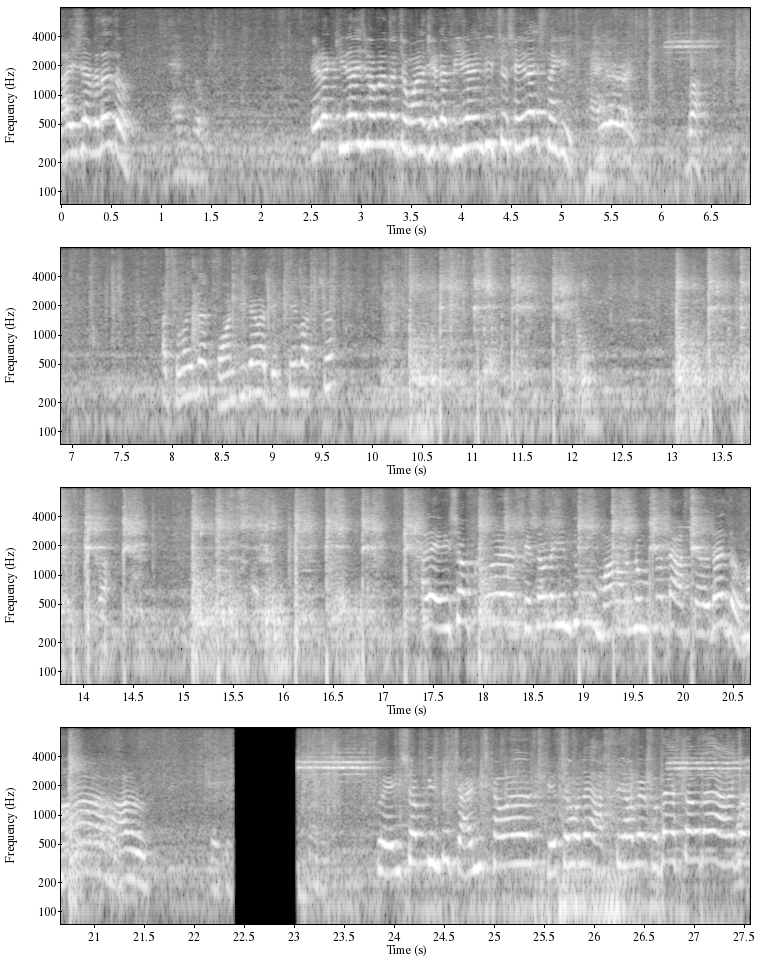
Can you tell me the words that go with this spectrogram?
রাইস যাবে তাই তো? এটা কি রাইস ব্যবহার করছ? মানে যেটা বিরিয়ানি দিচ্ছ সেই রাইস নাকি? বাহ। আর তোমার যেটা কোয়ান্টিটি আমরা দেখতেই পাচ্ছ। আরে এইসব খাবার খেতে হলে কিন্তু মা অন্নপূর্ণাতে আসতে হবে তাই তো? মা। আর তো এইসব কিন্তু চাইনিজ খাবার খেতে হলে আসতে হবে। কোথায় আসতে হবে? তাই আরেকবার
